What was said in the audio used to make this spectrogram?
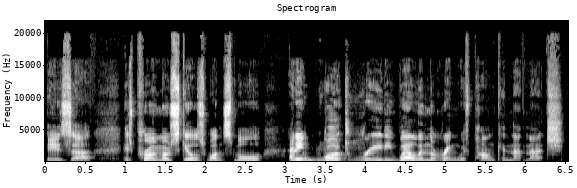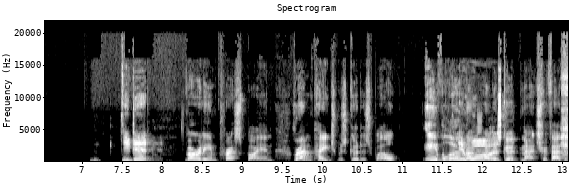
his uh, his promo skills once more, and he worked really well in the ring with Punk in that match. You did. Thoroughly impressed by him. Rampage was good as well. Evil Uno had a good match with Adam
